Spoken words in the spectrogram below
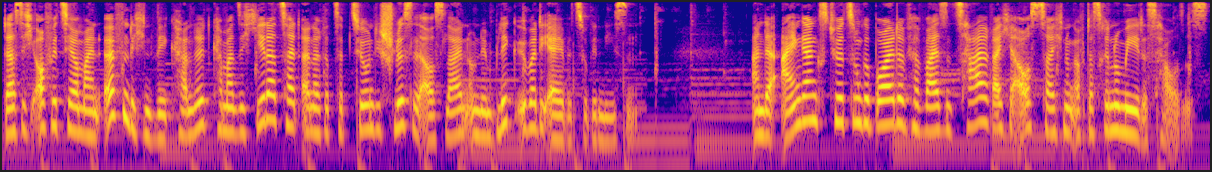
Da es sich offiziell um einen öffentlichen Weg handelt, kann man sich jederzeit einer Rezeption die Schlüssel ausleihen, um den Blick über die Elbe zu genießen. An der Eingangstür zum Gebäude verweisen zahlreiche Auszeichnungen auf das Renommee des Hauses.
